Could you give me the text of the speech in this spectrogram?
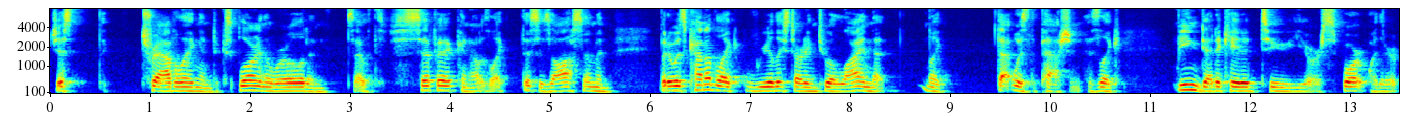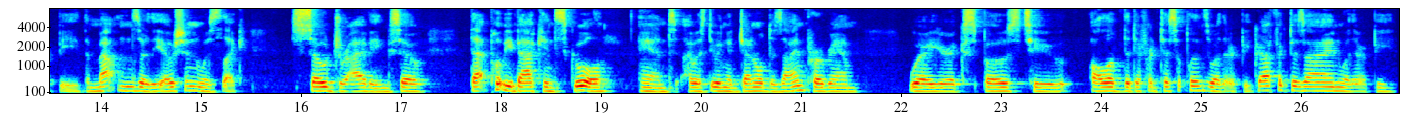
just traveling and exploring the world and South Pacific. And I was like, this is awesome. And, but it was kind of like really starting to align that like that was the passion is like being dedicated to your sport, whether it be the mountains or the ocean was like so driving. So that put me back in school and I was doing a general design program where you're exposed to all of the different disciplines, whether it be graphic design, whether it be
